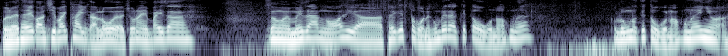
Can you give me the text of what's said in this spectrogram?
Vừa nãy thấy con chim bách thanh cả lôi ở chỗ này bay ra. Xong rồi mới ra ngó thì à, thấy cái tổ này không biết là cái tổ của nó không nữa. Có đúng là cái tổ của nó không đấy anh em ạ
